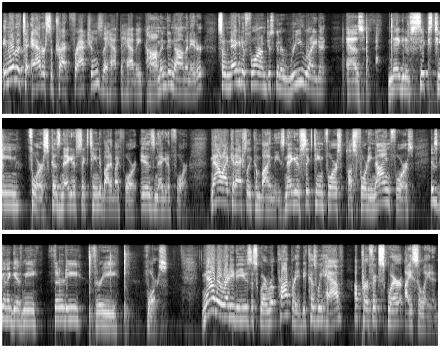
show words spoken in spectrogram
In order to add or subtract fractions, they have to have a common denominator. So negative 4, I'm just going to rewrite it as negative 16 fourths, because negative 16 divided by 4 is negative 4. Now I can actually combine these. Negative 16 fourths plus 49 fourths is going to give me 33 fourths. Now we're ready to use the square root property, because we have a perfect square isolated.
